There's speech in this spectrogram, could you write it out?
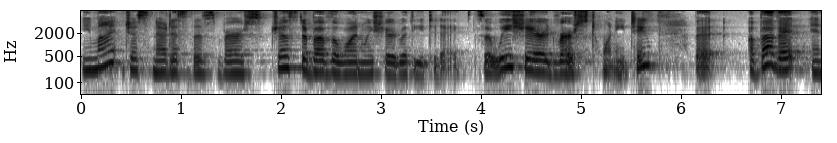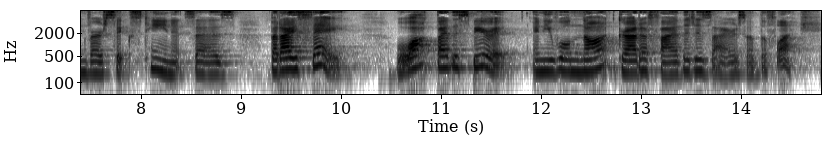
you might just notice this verse just above the one we shared with you today. So we shared verse 22, but above it in verse 16 it says, But I say, walk by the Spirit, and you will not gratify the desires of the flesh.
